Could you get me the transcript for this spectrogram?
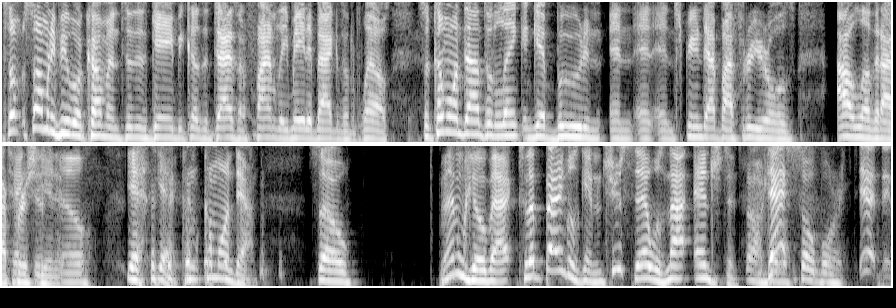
so so many people are coming to this game because the Giants have finally made it back into the playoffs. So come on down to the Linc and get booed and and and, and screamed at by three year olds. I love it. I Take appreciate it. Yeah, yeah. Come come on down. So then we go back to the Bengals game that you said was not interesting. Oh, that that so boring. that-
